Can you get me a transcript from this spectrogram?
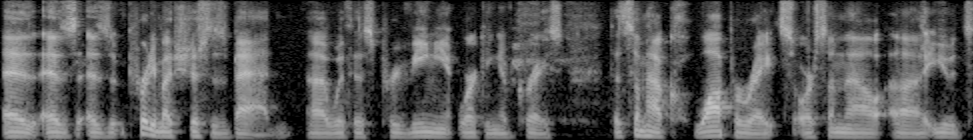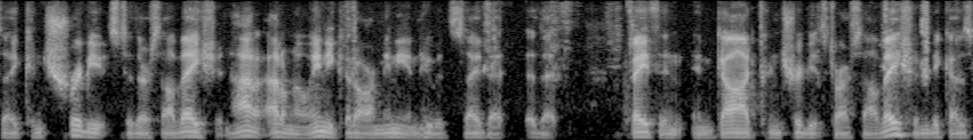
as as, as pretty much just as bad uh, with this prevenient working of grace that somehow cooperates or somehow uh, you would say contributes to their salvation. I, I don't know any good Arminian who would say that that faith in, in God contributes to our salvation because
